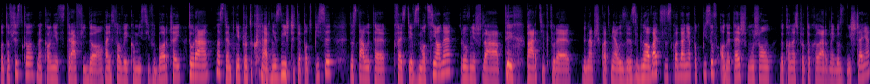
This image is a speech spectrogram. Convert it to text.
bo to wszystko na koniec trafi do Państwowej Komisji Wyborczej, która następnie protokolarnie zniszczy te podpisy. Zostały te kwestie wzmocnione również dla tych partii, które by na przykład miały zrezygnować ze składania podpisów, one też muszą dokonać protokolarnego zniszczenia,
